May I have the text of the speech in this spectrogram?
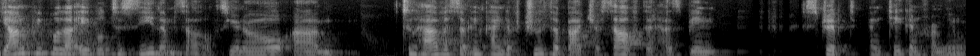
young people are able to see themselves, you know, um, to have a certain kind of truth about yourself that has been stripped and taken from you.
